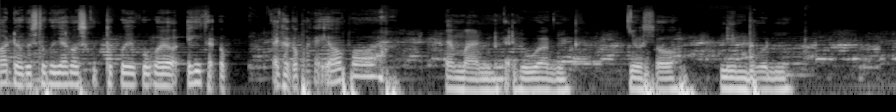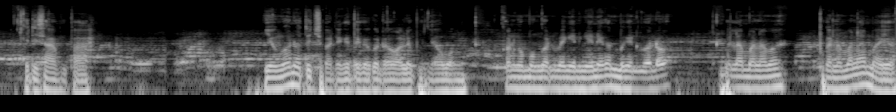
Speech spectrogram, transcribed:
waduh wis tuku aku tuku iku koyo iki gak ke eh gak kepake ya apa? Eman gak dibuang nyusuh nimbun jadi sampah. Yang ngono tujuannya ketika kau awalnya punya uang. Kan ngomong kan pengen gini kan pengen ngono lama-lama bukan lama-lama ya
